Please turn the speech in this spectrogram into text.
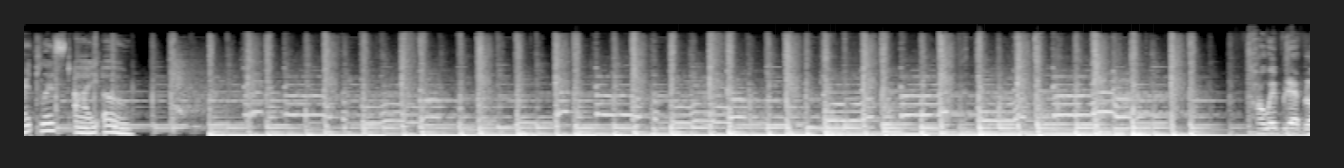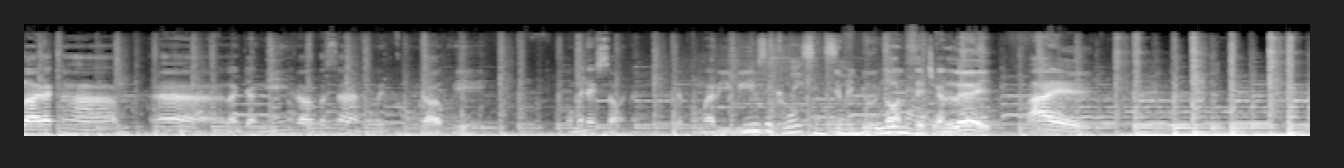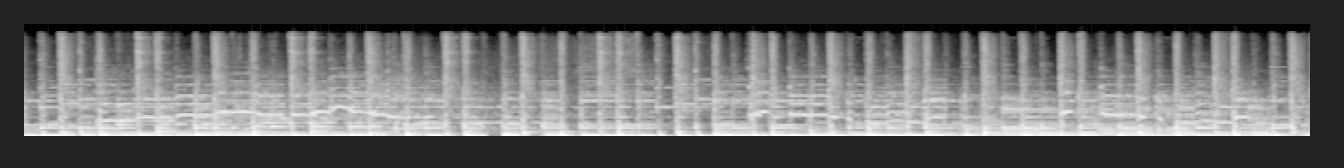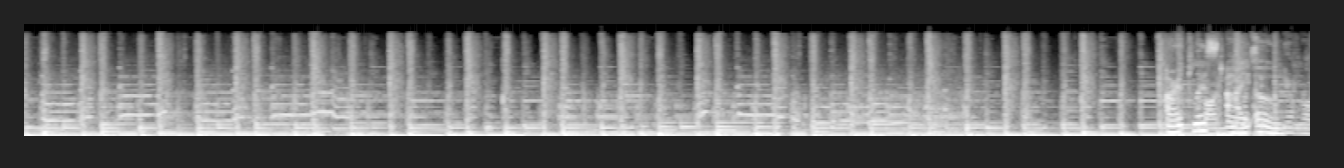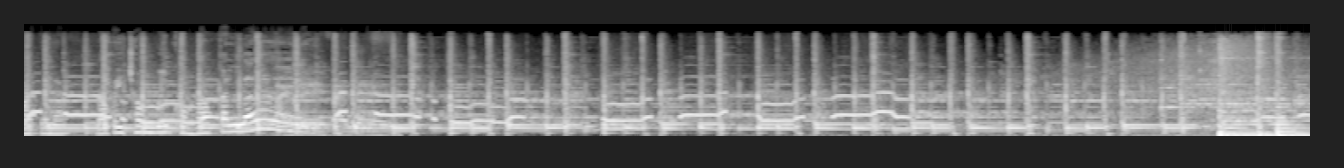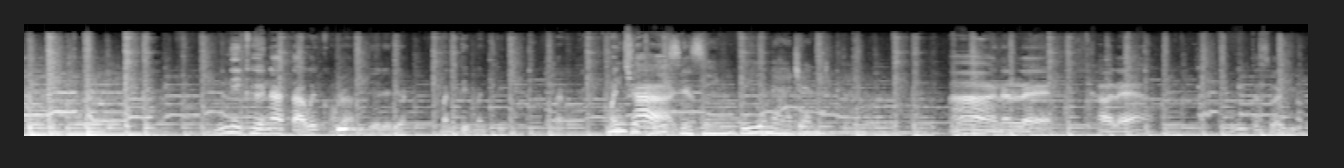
Artlist IO. เข้าเว็บเรียบร้อยแล้วครับอ่าหลังจากนี้เราก็สร้างเว็บของเราเองผมไม่ได้สอนนะ แต่ผมมารีวิว Music เดี๋ยว licensing ไปดูตอนเสร็จกัน reimagined. เลย ไป ตอน Artlist นี้ก็เสร็จ IO. เรียบร้อยไปแล้ว เราไปชมเว็บของเรากันเลไปยเลย ไปเลย นี่คือหน้าตาเว็บของเราเดี๋ยวเดี๋ยวเดี๋ยวมันติดมันติดครับมัน Music ช้าเดี๋ยว licensing reimagined. อ่านั่นแหละเข้าแล้วอุ้ยก็สวยอยู่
